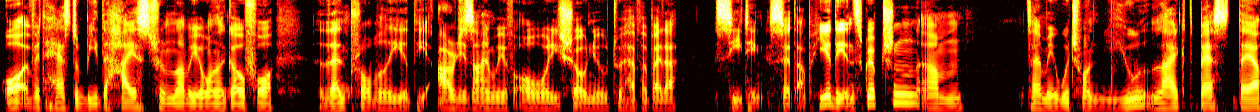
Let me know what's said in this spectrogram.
or if it has to be the highest trim level you want to go for, then probably the R design we have already shown you to have a better seating setup. Here the inscription. Um, tell me which one you liked best there.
